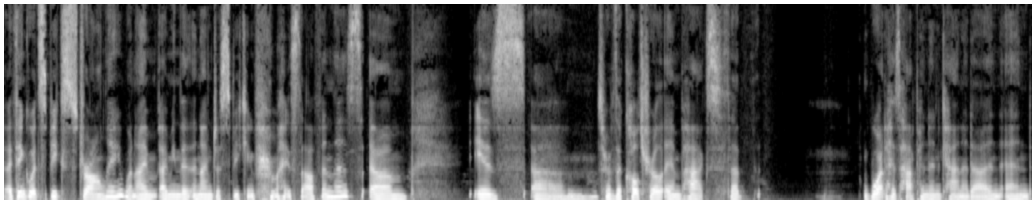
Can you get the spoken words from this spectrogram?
I think what speaks strongly when I'm, I mean, and I'm just speaking for myself in this, um, is um, sort of the cultural impacts that what has happened in Canada and and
